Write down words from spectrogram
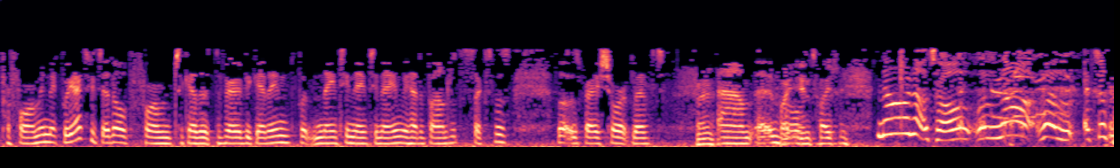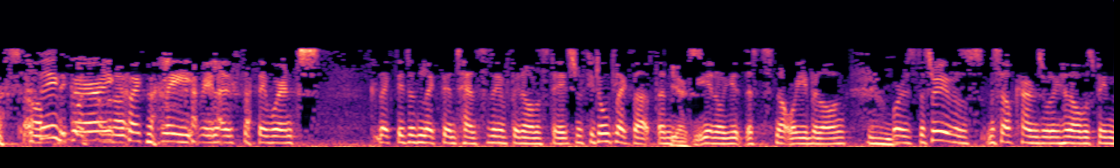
performing. Like we actually did all perform together at the very beginning, but in 1999 we had a band with the six of us, but it was very short lived. Right. Um, Quite infighting. no, not at all. Well, no. Well, it just Oh, they very quickly realised that they weren't. Like they didn't like the intensity of being on a stage, and if you don't like that, then Yes. you know you, it's not where you belong. Whereas the three of us, myself, Karen, and Julie, had always been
